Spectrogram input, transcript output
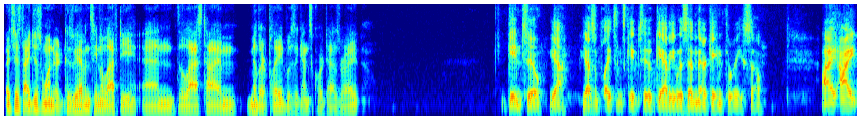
It's just I just wondered because we haven't seen a lefty, and the last time Miller played was against Cortes, right? Game two, yeah, he hasn't played since game two. Gabby was in there game three, so I, I,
